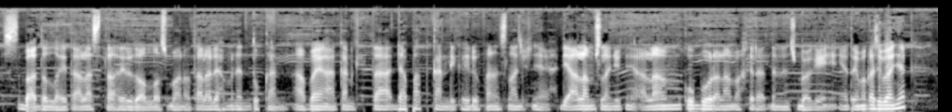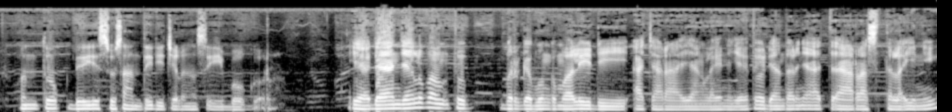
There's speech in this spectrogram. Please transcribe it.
Subhanallah ta'ala setelah itu Allah subhanahu wa ta'ala dah menentukan apa yang akan kita dapatkan di kehidupan selanjutnya di alam selanjutnya alam kubur alam akhirat dan lain sebagainya ya, terima kasih banyak untuk Dewi Susanti di Cilengsi Bogor ya dan jangan lupa untuk bergabung kembali di acara yang lainnya yaitu diantaranya acara setelah ini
